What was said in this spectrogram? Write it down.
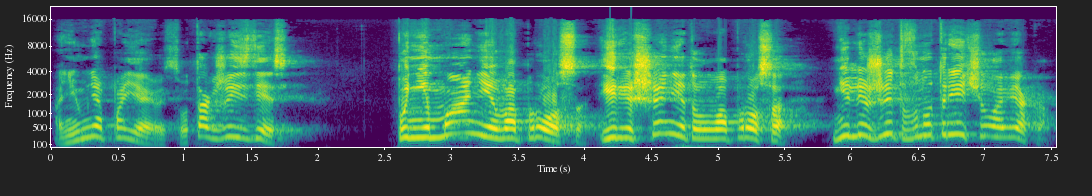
они у меня появятся. Вот так же и здесь. Понимание вопроса и решение этого вопроса не лежит внутри человека,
